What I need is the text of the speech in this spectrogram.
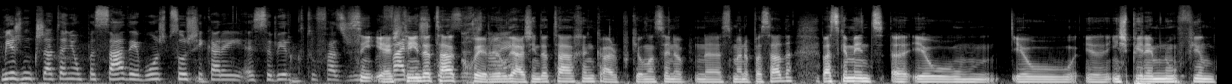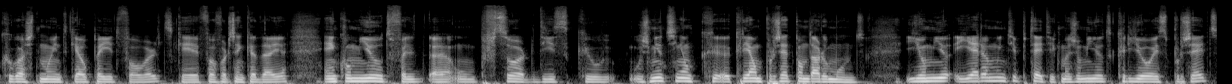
mesmo que já tenham passado, é bom as pessoas ficarem a saber que tu fazes Sim, este ainda está a correr, é? aliás, ainda está a arrancar, porque eu lancei na, na semana passada. Basicamente, uh, eu, eu uh, inspirei-me num filme que eu gosto muito, que é o Pay It Forward, que é Favores em Cadeia, em que o miúdo, foi, uh, um professor, disse que os miúdos tinham que criar um projeto para mudar o mundo. E o miúdo, e era muito hipotético, mas o miúdo criou esse projeto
